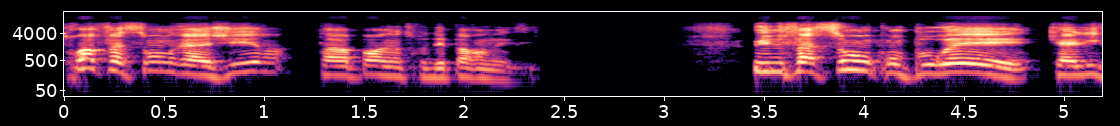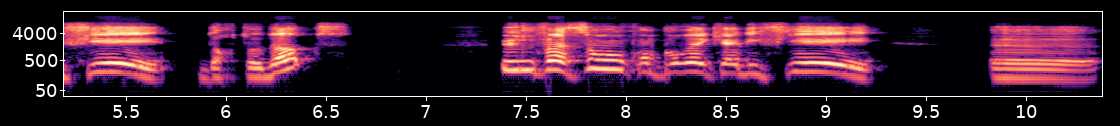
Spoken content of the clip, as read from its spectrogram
Trois façons de réagir par rapport à notre départ en exil. Une façon qu'on pourrait qualifier d'orthodoxe, une façon qu'on pourrait qualifier, euh,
